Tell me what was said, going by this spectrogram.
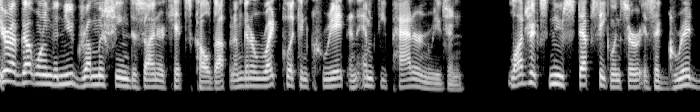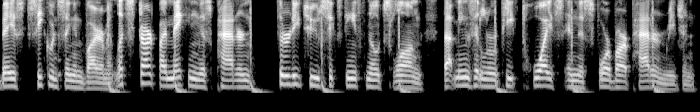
Here I've got one of the new drum machine designer kits called up, and I'm going to right click and create an empty pattern region. Logic's new step sequencer is a grid based sequencing environment. Let's start by making this pattern 32 16th notes long. That means it'll repeat twice in this four bar pattern region.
